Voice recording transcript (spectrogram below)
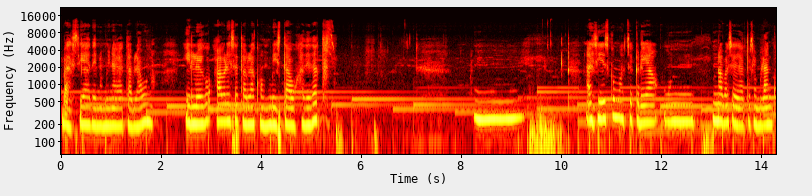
vacía denominada tabla 1 y luego abre esa tabla con vista hoja de datos. Así es como se crea una base de datos en blanco.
